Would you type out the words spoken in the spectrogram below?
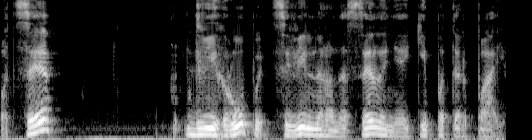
Оце дві групи цивільного населення, які потерпають.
